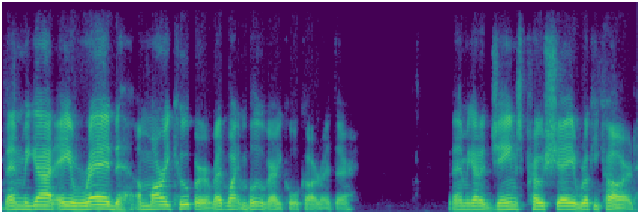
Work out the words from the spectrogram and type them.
Then we got a red Amari Cooper, red, white, and blue. Very cool card right there. Then we got a James Proche rookie card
